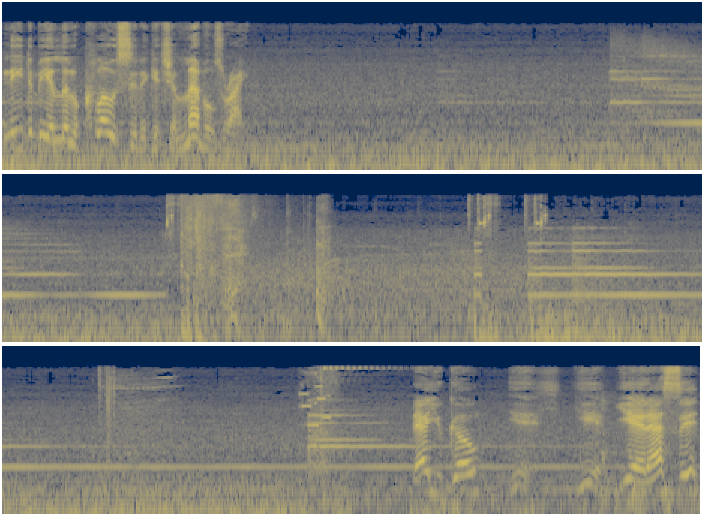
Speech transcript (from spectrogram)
for. Need to be a little closer to get your levels right. There you go. Yeah, yeah, yeah, that's it.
